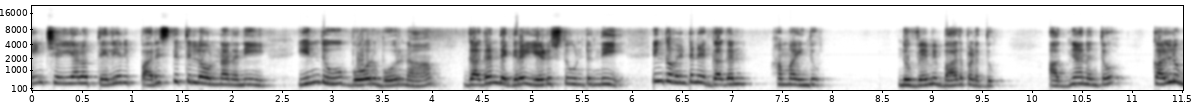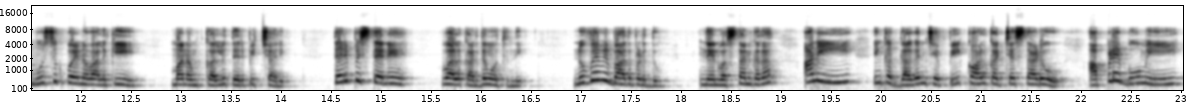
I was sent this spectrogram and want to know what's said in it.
ఏం చేయాలో తెలియని పరిస్థితుల్లో ఉన్నానని. ఇందు బోరు బోరున గగన్ దగ్గర ఏడుస్తూ ఉంటుంది. ఇంక వెంటనే గగన్ అమ్మ ఇందు నువ్వేమి బాధపడద్దు. అజ్ఞానంతో కళ్ళు మూసుకుపోయిన వాళ్ళకి మనం కళ్ళు తెరిపించాలి. తెరిపిస్తేనే వాళ్ళకి అర్థమవుతుంది. నువ్వేమి బాధపడద్దు. నేను వస్తాను కదా అని ఇంకా గగన్ చెప్పి కాల్ కట్ చేస్తాడు. అప్పుడే భూమి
